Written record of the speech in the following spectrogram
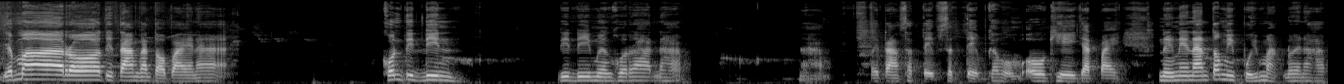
เดี๋ยวมารอติดตามกันต่อไปนะฮะ คนติดดิน ดินดีเมืองโคราชนะครับ นะครับ ไปตามสเต็ปสเต็ปครับผม โอเค จัดไป หนึ่งในนั้นต้องมีปุ๋ยหมักด้วยนะครับ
